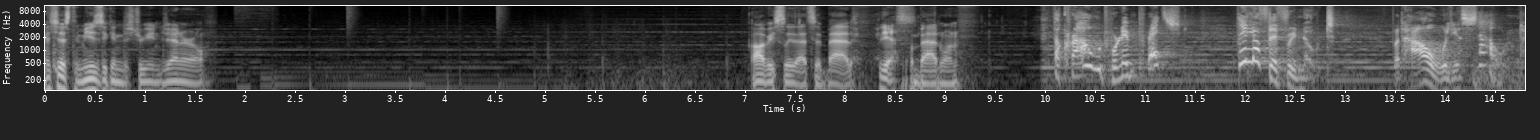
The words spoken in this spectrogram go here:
It's just the music industry in general. Obviously, that's a bad, yes, a bad one. The crowd were impressed. They loved every note. But how will you sound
